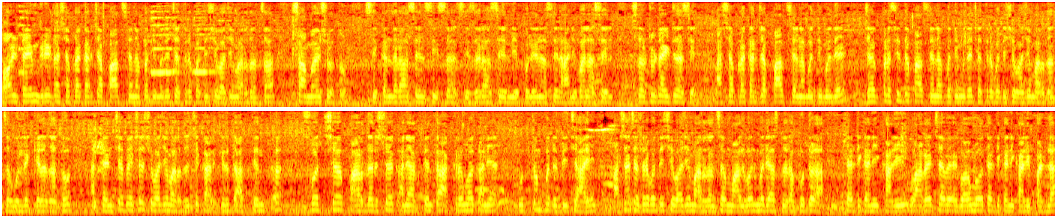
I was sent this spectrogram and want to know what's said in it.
ऑल टाइम ग्रेट अशा प्रकारच्या पाच सेनापतीमध्ये छत्रपती शिवाजी महाराजांचा समावेश होतो. सिकंदर असेल सिस- सिझर असेल नेपोलियन असेल हानिबाल असेल सर्टोटायटिस असेल अशा प्रकारच्या पाच सेनापतीमध्ये जगप्रसिद्ध पाच सेनापतीमध्ये छत्रपती शिवाजी महाराजांचा उल्लेख केला जातो. आणि त्यांच्यापेक्षा शिवाजी महाराजांची कारकीर्द अत्यंत स्वच्छ पारदर्शक आणि अत्यंत आक्रमक आणि उत्तम पद्धतीचे आहे. अशा छत्रपती शिवाजी महाराजांचा मालवणमध्ये असणारा पुतळा त्या ठिकाणी खाली वाऱ्याच्या वेगामुळे त्या ठिकाणी खाली पडला.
